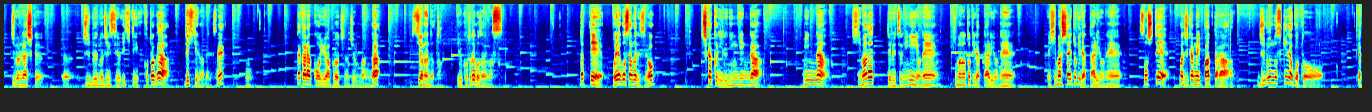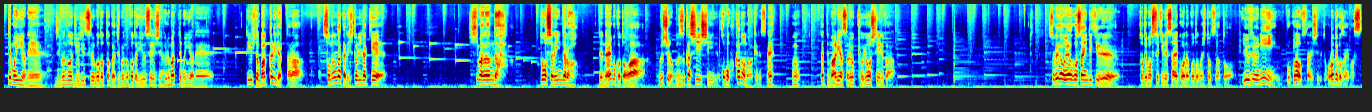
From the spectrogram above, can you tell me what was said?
自分らしく、うん、自分の人生を生きていくことができているわけですね。うん。だからこういうアプローチの順番が必要なんだということでございます。だって親御さんがですよ近くにいる人間がみんな暇だって別にいいよね暇な時だってあるよね暇したい時だってあるよねそして、まあ、時間がいっぱいあったら自分の好きなことをやってもいいよね自分の充実することとか自分のことを優先して振る舞ってもいいよねっていう人ばっかりだったらその中で一人だけ暇なんだどうしたらいいんだろうって悩むことはむしろ難しいしほぼ不可能なわけですね。うん。だって周りはそれを許容しているから。それが親御さんにできるとても素敵で最高なことの一つだというふうに僕はお伝えしているところでございます。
